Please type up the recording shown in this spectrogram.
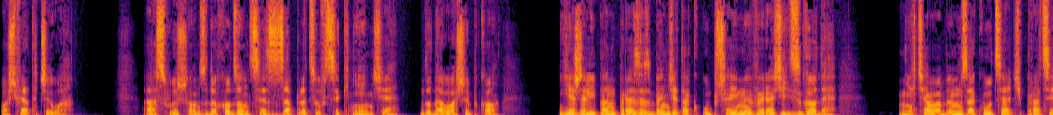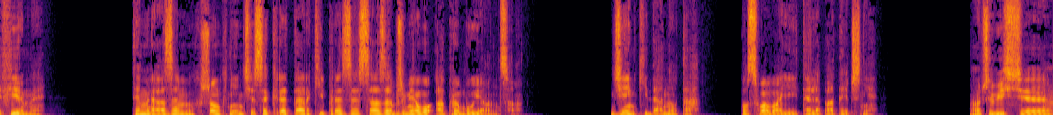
Oświadczyła. A słysząc dochodzące z zapleców syknięcie, dodała szybko Jeżeli pan prezes będzie tak uprzejmy wyrazić zgodę, nie chciałabym zakłócać pracy firmy. Tym razem chrząknięcie sekretarki prezesa zabrzmiało aprobująco. Dzięki, Danuta, posłała jej telepatycznie. Oczywiście,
